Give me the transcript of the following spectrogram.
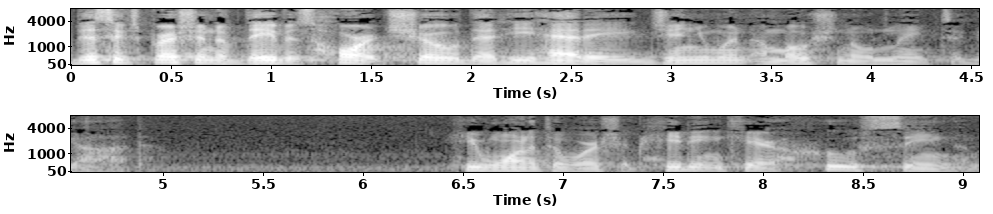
This expression of David's heart showed that he had a genuine emotional link to God. He wanted to worship. He didn't care who's seeing him.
